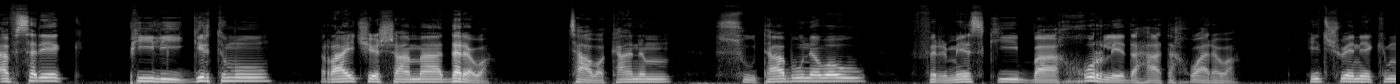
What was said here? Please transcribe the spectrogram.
ئەفسەرێک پیلی گرتم و ڕایکێشامە دەرەوە، چاوەکانم سووتابوونەوە و فرمێسکی باخوڕ لێ دەهاتە خوارەوە، هیچ شوێنێکم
